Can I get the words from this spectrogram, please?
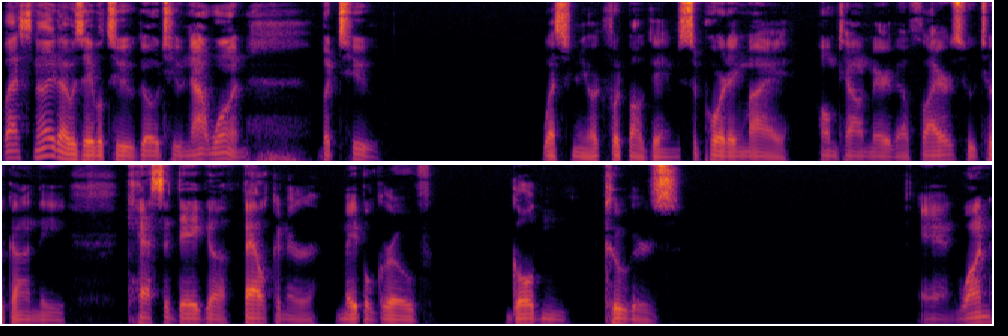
Last night I was able to go to not one, but two Western New York football games supporting my hometown Maryvale Flyers, who took on the Cassadaga Falconer Maple Grove Golden Cougars and won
